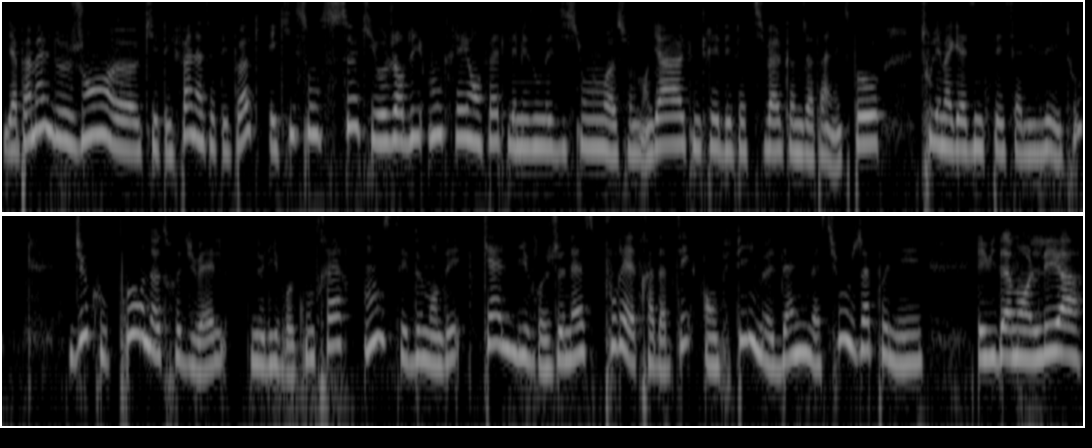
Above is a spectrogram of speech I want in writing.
Il y a pas mal de gens euh, qui étaient fans à cette époque et qui sont ceux qui aujourd'hui ont créé en fait les maisons d'édition sur le manga, qui ont créé des festivals comme Japan Expo, tous les magazines spécialisés et tout. Du coup, pour notre duel, nos livres contraires, on s'est demandé quel livre jeunesse pourrait être adapté en film d'animation japonais. Évidemment, Léa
